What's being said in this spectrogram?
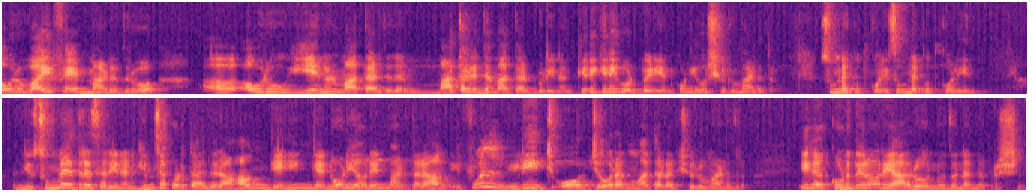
ಅವರು ವೈಫ್ ಏನು ಮಾಡಿದ್ರು ಅವರು ಏನೇನು ಮಾತಾಡ್ತಿದ್ದಾರೆ ಮಾತಾಡಿದ್ದೆ ಮಾತಾಡ್ಬಿಡಿ, ನಂಗೆ ಕಿರಿಕಿರಿ ಕೊಡಬೇಡಿ ಅಂದ್ಕೊಂಡು ಇವ್ರು ಶುರು ಮಾಡಿದ್ರು. ಸುಮ್ಮನೆ ಕೂತ್ಕೊಳ್ಳಿ ಸುಮ್ಮನೆ ಕೂತ್ಕೊಳ್ಳಿ ಅಂತ. ನೀವು ಸುಮ್ಮನೆ ಇದ್ರೆ ಸರಿ, ನನಗೆ ಹಿಂಸೆ ಕೊಡ್ತಾ ಇದ್ದೀರಾ, ಹಾಗೆ, ಹಿಂಗೆ, ನೋಡಿ ಅವ್ರು ಏನು ಮಾಡ್ತಾರೆ, ಹಂಗೆ ಫುಲ್ ಇಡೀ ಜೋರು, ಜೋರಾಗಿ ಮಾತಾಡೋಕ್ಕೆ ಶುರು ಮಾಡಿದ್ರು. ಈಗ ಕುಡ್ದಿರೋರು ಯಾರು ಅನ್ನೋದು ನನ್ನ ಪ್ರಶ್ನೆ.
